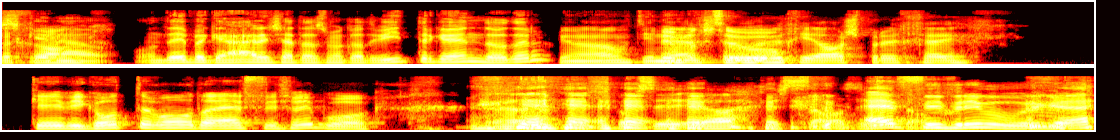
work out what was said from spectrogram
uns. krank. Genau. Und eben geil ist auch, dass wir gerade weitergehen, oder? Genau, die nächsten hohe Ansprüche haben. GW Gottero oder F wie Fribourg? Ja, das ist, ja, das ist das. F in Fribourg, gell?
